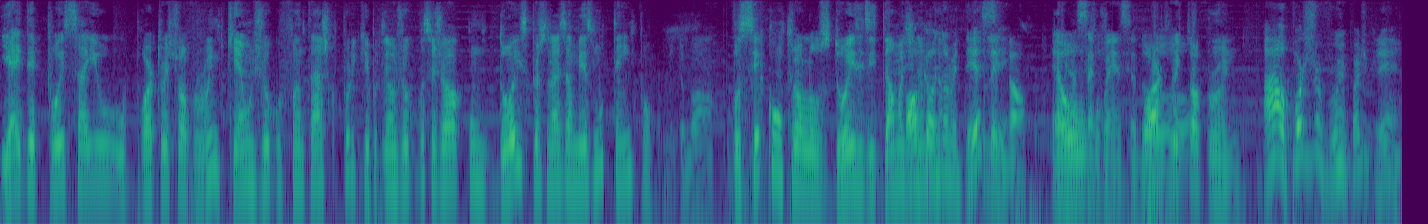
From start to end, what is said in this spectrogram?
e aí depois saiu o Portrait of Ruin, que é um jogo fantástico, por quê? Porque é um jogo que você joga com dois personagens ao mesmo tempo. Muito bom. Você controla os dois e dá uma Qual Qual que é o nome muito desse? Legal. É, É o a sequência do- Portrait of Ruin. Ah, o Portrait of Ruin, pode crer.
